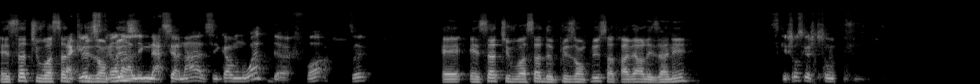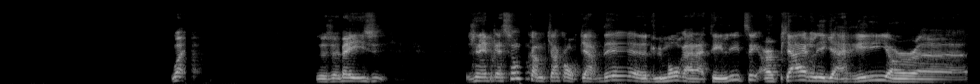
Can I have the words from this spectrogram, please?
Et ça, tu vois ça de plus en plus. dans la Ligue nationale, c'est comme, what the fuck, tu sais. Et, et, ça, tu vois ça de plus en plus à travers les années? C'est quelque chose que je trouve. Ouais. Ben, j'ai l'impression, comme quand on regardait euh, de l'humour à la télé, tu sais, un Pierre Légaré, un. Euh,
